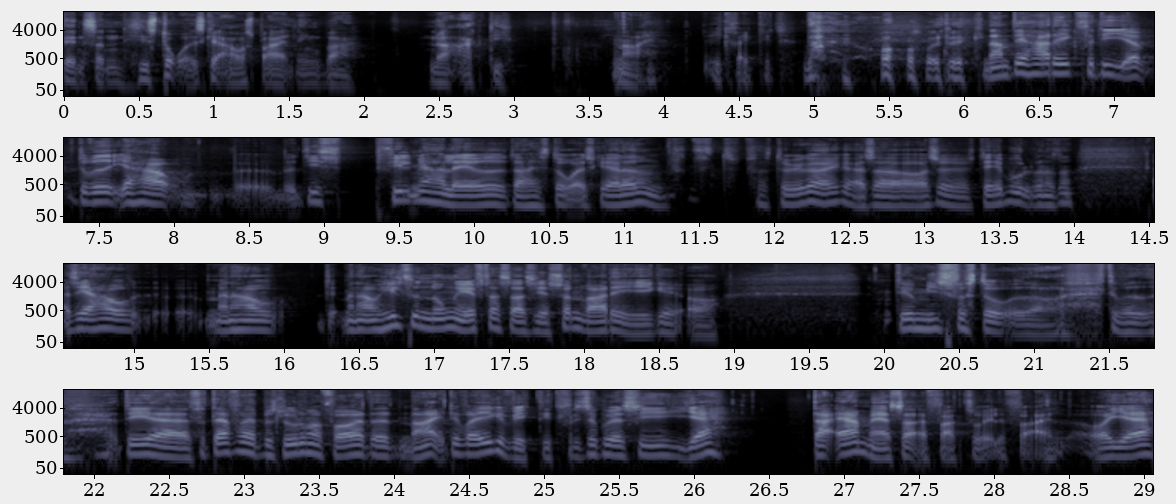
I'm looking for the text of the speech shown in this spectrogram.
den sådan historiske afspejling var nøjagtig? Nej, ikke rigtigt. Nej, ikke. Nej, men det har det ikke, fordi jeg, du ved, jeg har øh, de film, jeg har lavet, der er historiske, jeg har lavet et par stykker, ikke? Altså også Stæbulven og sådan Altså jeg har jo, man har jo, man har jo hele tiden nogen efter sig og siger, sådan var det ikke, og det er jo misforstået, og du ved, det er, så derfor har jeg besluttet mig for, at, at nej, det var ikke vigtigt, fordi så kunne jeg sige, ja, der er masser af faktuelle fejl, og ja,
